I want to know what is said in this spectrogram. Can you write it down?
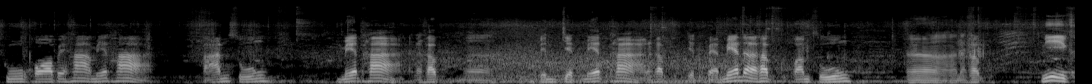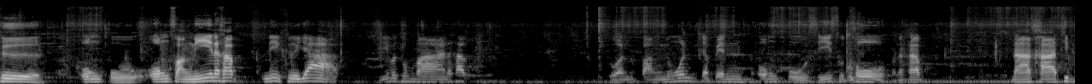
ชูคอไปห้าเมตรห้าฐานสูง เมตรห้านะครับอ่าเป็น7เมตรห้านะครับ7 8เมตรนะครับ ความสูงอ่านะครับ นี่คือองค์ปู่องค์ฝั่งนี้นะครับ นี่คือย่าศรีปทุมมานะครับ ส่วนฝั่งนู้นจะเป็นองค์ปู่ศรีสุโธนะครับ นาคาธิบ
